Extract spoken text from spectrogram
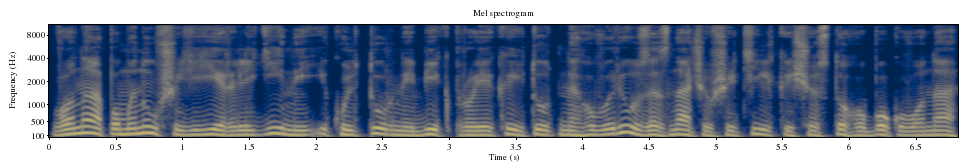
Вона, поминувши її релігійний і культурний бік, про який тут не говорю, зазначивши тільки, що з того боку вона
